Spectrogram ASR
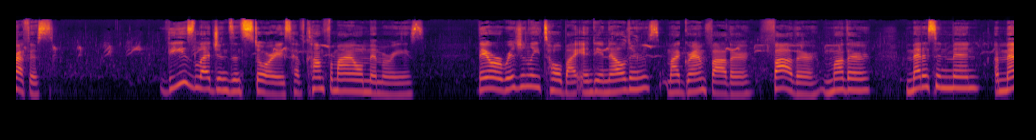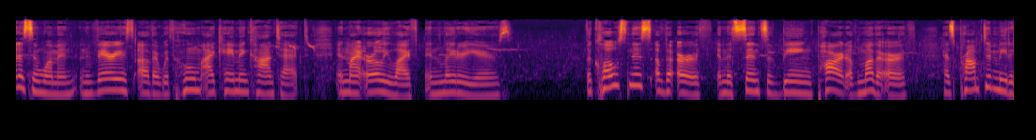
Preface These legends and stories have come from my own memories. They were originally told by Indian elders, my grandfather, father, mother, medicine men, a medicine woman, and various other with whom I came in contact in my early life and later years. The closeness of the earth and the sense of being part of Mother Earth has prompted me to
